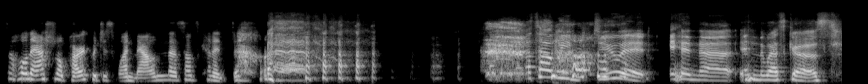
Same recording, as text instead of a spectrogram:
It's a whole national park with just one mountain. That sounds kind of dumb. That's how we do it in uh, in the West Coast.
